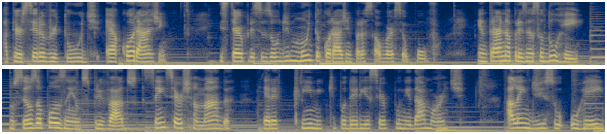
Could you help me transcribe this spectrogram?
A terceira virtude é a coragem. Esther precisou de muita coragem para salvar seu povo. Entrar na presença do rei, nos seus aposentos privados, sem ser chamada, era crime que poderia ser punido à morte. Além disso, o rei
